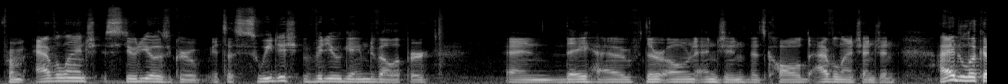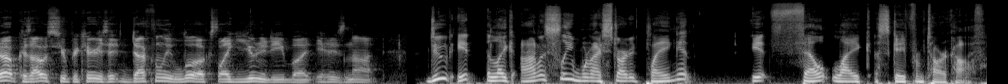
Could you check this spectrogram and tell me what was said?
from Avalanche Studios Group. It's a Swedish video game developer, and they have their own engine that's called Avalanche Engine. I had to look it up because I was super curious. It definitely looks like Unity, but it is not. Dude, it like honestly, when I started playing it, it felt like Escape from Tarkov.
